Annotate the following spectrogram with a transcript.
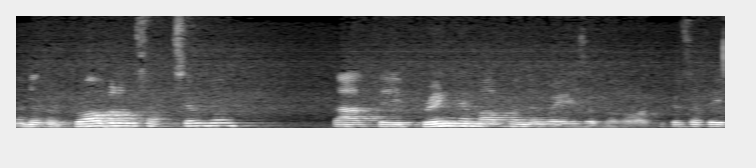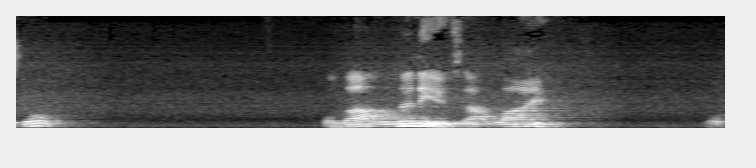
and have a providence of children, that they bring them up in the ways of the Lord. Because if they don't, well, that lineage, that line, will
